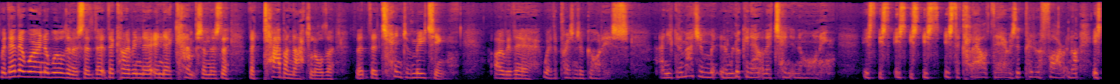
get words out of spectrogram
when there they were in the wilderness, they're, they're, they're, kind of in their, in their camps, and there's the, the tabernacle or the, the, the tent of meeting over there where the presence of God is. And you can imagine them looking out of their tent in the morning. Is, is, is, is, is, the cloud there? Is the pillar of fire at night? Is,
